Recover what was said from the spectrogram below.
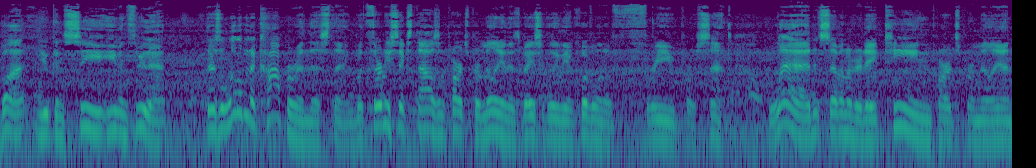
but you can see even through that there's a little bit of copper in this thing but 36,000 parts per million is basically the equivalent of 3% lead 718 parts per million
